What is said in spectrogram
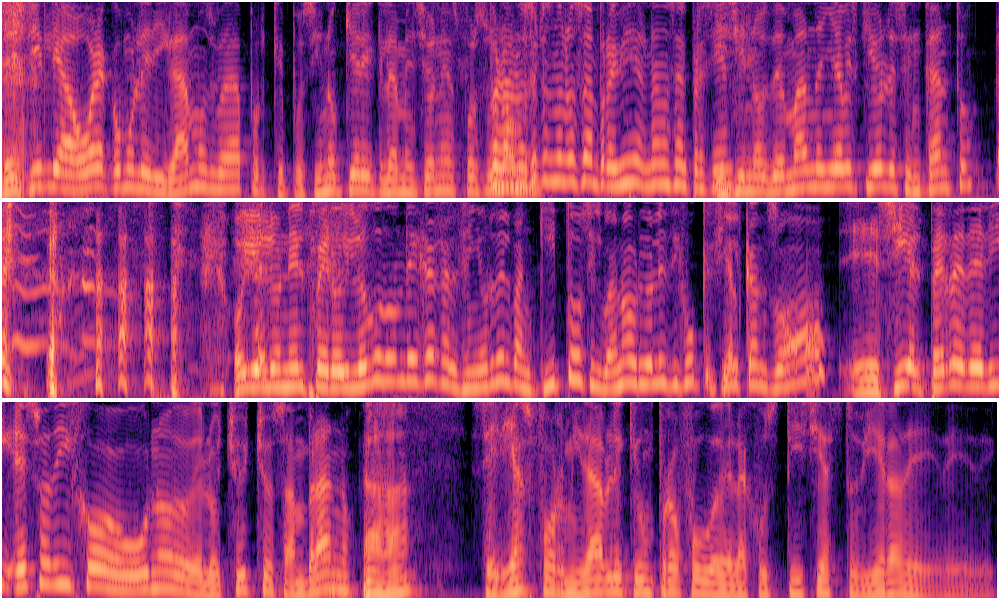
decirle ahora, cómo le digamos, ¿verdad? Porque pues si no quiere que la mencionemos por su Pero a nosotros no nos han prohibido, nada más al Y presidente. si nos demandan, ya ves que yo les encanto. Oye, Leonel, pero ¿y luego dónde dejas al señor del banquito? Silvano Aureoles dijo que sí alcanzó. Eh, sí, el PRD, di- eso dijo uno de los chuchos, Zambrano. Ajá. Sería formidable que un prófugo de la justicia estuviera de, de- de-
